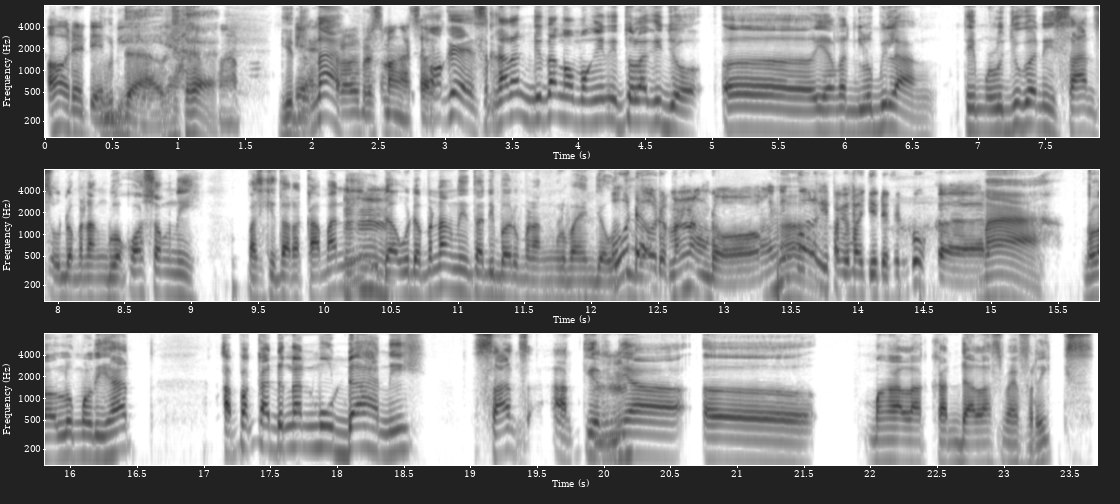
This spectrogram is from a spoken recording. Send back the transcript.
Oh udah di NBA Udah, ya. udah. Maaf. gitu. Ya, Nah, terlalu bersemangat. oke, sekarang kita ngomongin itu lagi Jo. Eh, yang tadi lu bilang, tim lu juga nih Suns udah menang 2-0 nih. Pas kita rekaman nih Mm-mm. udah udah menang nih tadi baru menang lumayan jauh. Udah juga. udah menang dong. Ini gue Ah. lagi pakai baju Devin Booker. Nah, kalau lu melihat apakah dengan mudah nih Suns akhirnya eh, mengalahkan Dallas Mavericks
